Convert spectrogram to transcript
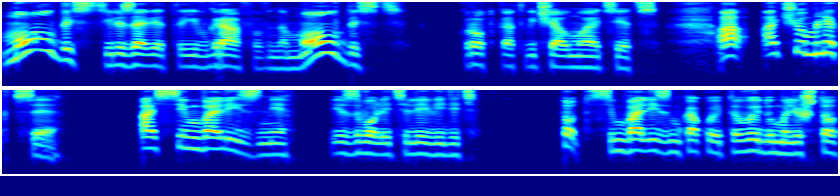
Молодость, Елизавета Евграфовна, молодость, кротко отвечал мой отец. А о чем лекция? О символизме, изволите ли видеть. Тот символизм какой-то выдумали, что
